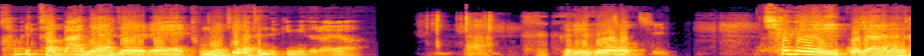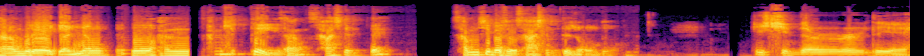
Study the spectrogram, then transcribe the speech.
컴퓨터 마니아들의 동인지 같은 느낌이 들어요. 아. 그리고 잡지. 책을 읽고자 하는 사람들의 연령대도 한 30대 이상? 40대? 30에서 40대 정도. PC 널드에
